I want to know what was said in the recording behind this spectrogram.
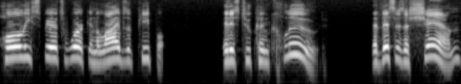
Holy Spirit's work in the lives of people, it is to conclude that this is a sham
